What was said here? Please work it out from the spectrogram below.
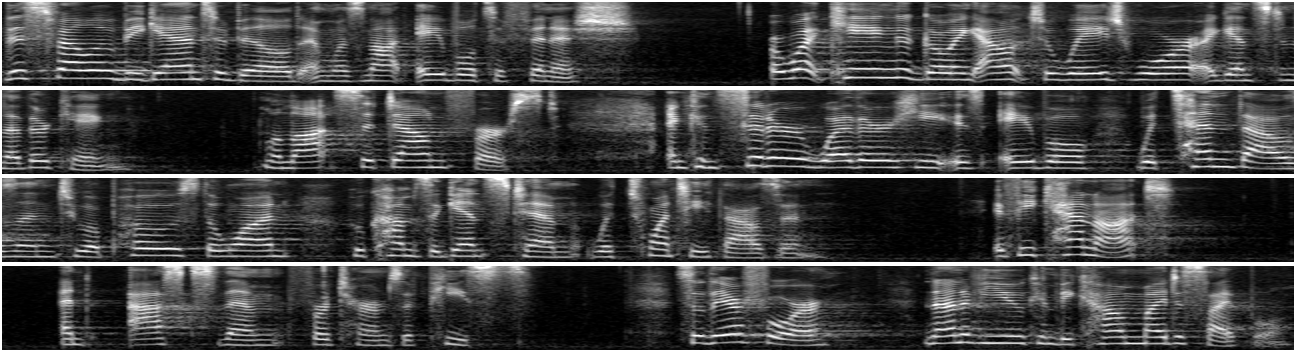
This fellow began to build and was not able to finish. Or what king going out to wage war against another king will not sit down first and consider whether he is able with 10,000 to oppose the one who comes against him with 20,000? If he cannot, and asks them for terms of peace. So therefore, none of you can become my disciple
